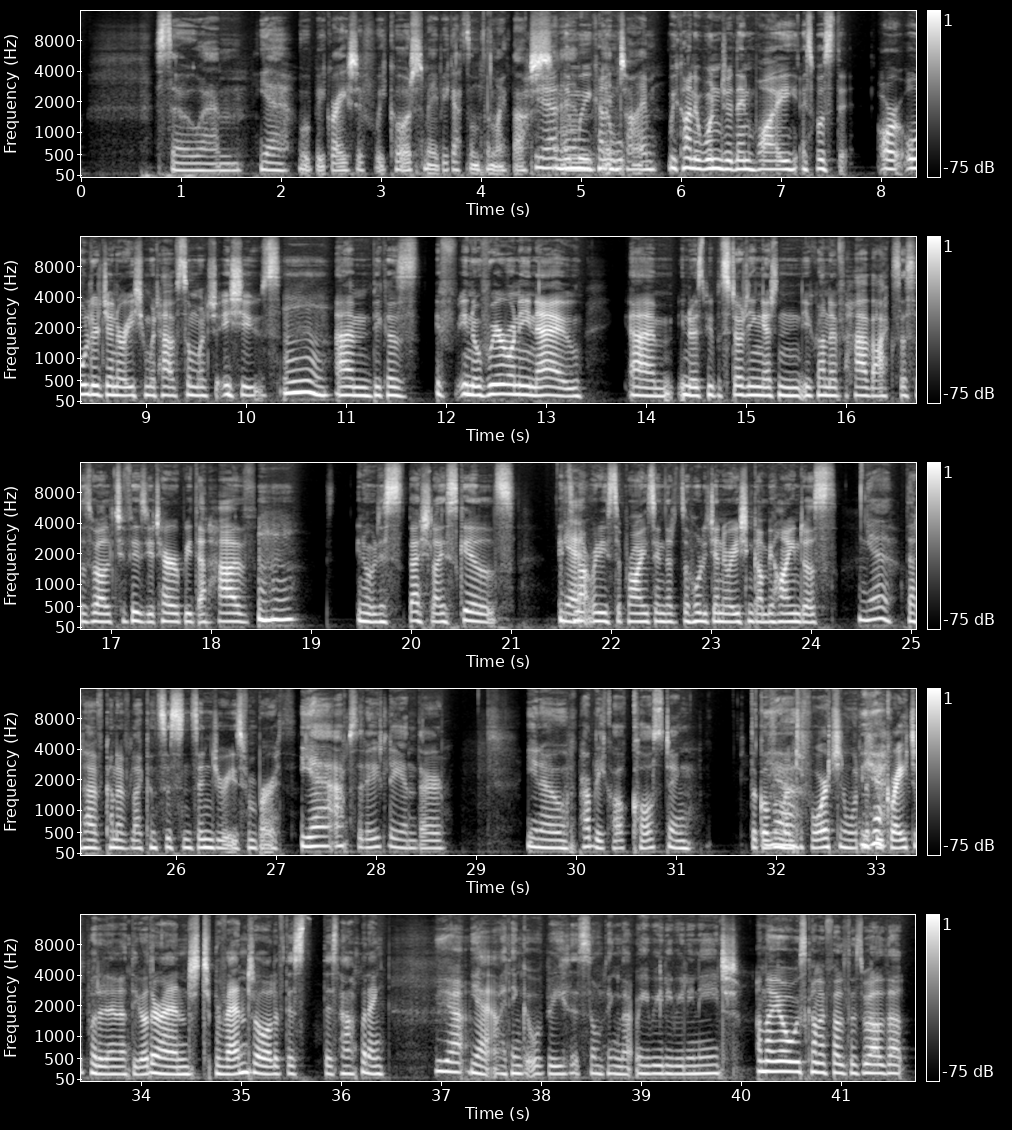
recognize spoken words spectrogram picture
So um, yeah, it would be great if we could maybe get something like that. Yeah, and then we um, kind of time. We kind of wonder then why I suppose the, our older generation would have so much issues. Mm. Um, because if you know if we're only now, um, you know, as people studying it, and you kind of have access as well to physiotherapy that have, mm-hmm. you know, the specialized skills. It's yeah. not really surprising that it's a whole generation gone behind us. Yeah, that have kind of like consistent injuries from birth. Yeah, absolutely, and they're, you know, probably costing the government yeah. a fortune. Wouldn't it yeah. be great to put it in at the other end to prevent all of this this happening? Yeah, yeah, I think it would be something that we really, really need. And I always kind of felt as well that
